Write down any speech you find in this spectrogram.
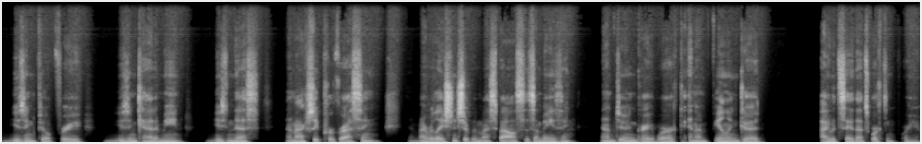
I'm using feel free, I'm using ketamine, I'm using this, I'm actually progressing, and my relationship with my spouse is amazing, and I'm doing great work, and I'm feeling good," I would say that's working for you,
